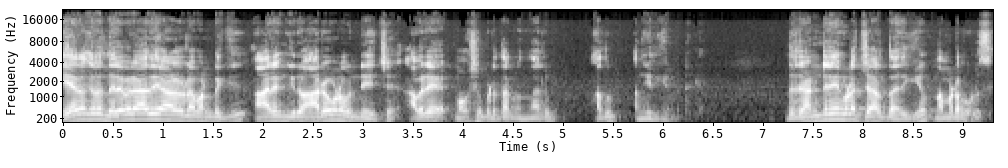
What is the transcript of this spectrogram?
ഏതെങ്കിലും നിരപരാധിയാളുടെ മണ്ടയ്ക്ക് ആരെങ്കിലും ആരോപണം ഉന്നയിച്ച് അവരെ മോശപ്പെടുത്താൻ വന്നാലും അതും അംഗീകരിക്കാൻ പറ്റില്ല. ഇത് രണ്ടിനെയും കൂടെ ചേർത്തായിരിക്കും നമ്മുടെ പോളിസി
